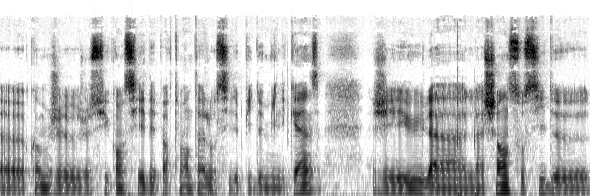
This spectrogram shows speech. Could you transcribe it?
euh, comme je, suis conseiller départemental aussi depuis 2015, j'ai eu la, chance aussi de,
